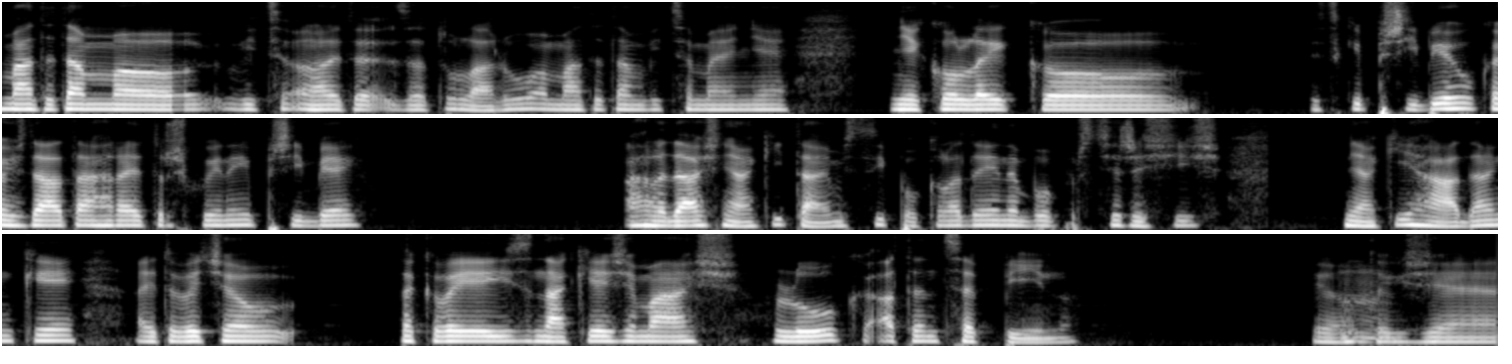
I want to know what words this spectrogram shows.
máte tam uh, více, hrajete za tu Laru a máte tam víceméně několik uh, vždycky příběhů, každá ta hra je trošku jiný příběh a hledáš nějaký tajemství, poklady nebo prostě řešíš nějaký hádanky a je to většinou takový její znak je, že máš luk a ten cepín. Jo, hmm. takže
